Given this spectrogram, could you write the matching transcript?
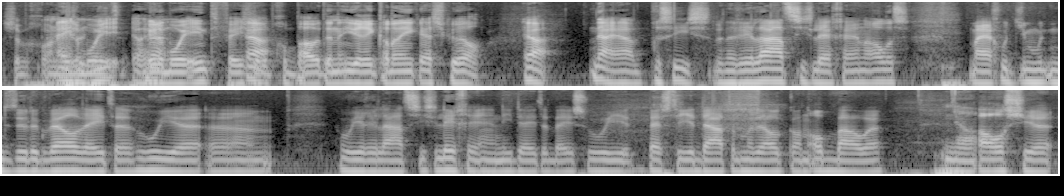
Ze hebben gewoon een hele mooie, een hele Ja. mooie interface Ja. opgebouwd en iedereen kan in één keer SQL. ja, nou ja, precies. De relaties leggen en alles. Maar ja, goed, je moet natuurlijk wel weten hoe je, ehm, hoe je relaties liggen in die database. Hoe je het beste je datamodel kan opbouwen. Ja. als je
